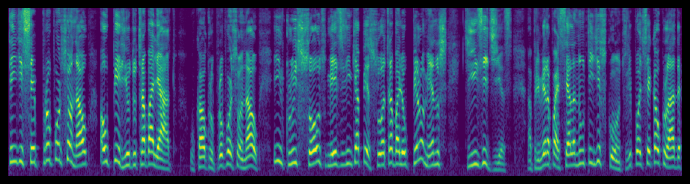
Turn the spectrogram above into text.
tem de ser proporcional ao período trabalhado. O cálculo proporcional inclui só os meses em que a pessoa trabalhou pelo menos 15 dias. A primeira parcela não tem descontos e pode ser calculada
